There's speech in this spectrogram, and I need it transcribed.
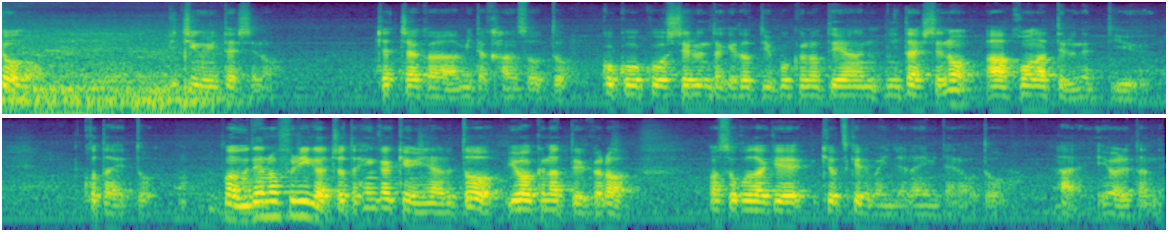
今日のピッチングに対してのキャッチャーから見た感想とここをこうしてるんだけどっていう僕の提案に対してのああこうなってるねっていう答えと、まあ、腕の振りがちょっと変化球になると弱くなってるから、まあ、そこだけ気をつければいいんじゃないみたいなことを、はい、言われたんで。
